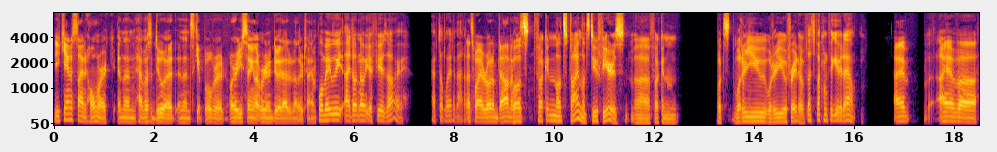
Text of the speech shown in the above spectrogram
you can't assign homework and then have us do it and then skip over it. Or are you saying that we're going to do it at another time? Well, maybe we, I don't know what your fears are. I have to learn about it. That's why I wrote them down. Well, this- it's fucking. Let's fine. Let's do fears. Uh, fucking. What's what are you what are you afraid of? Let's fucking figure it out. I have, I have a,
